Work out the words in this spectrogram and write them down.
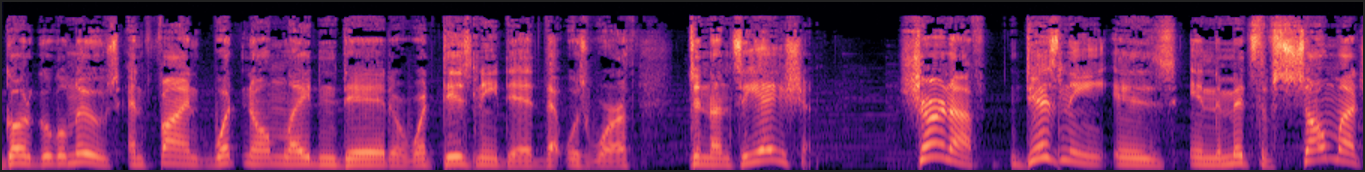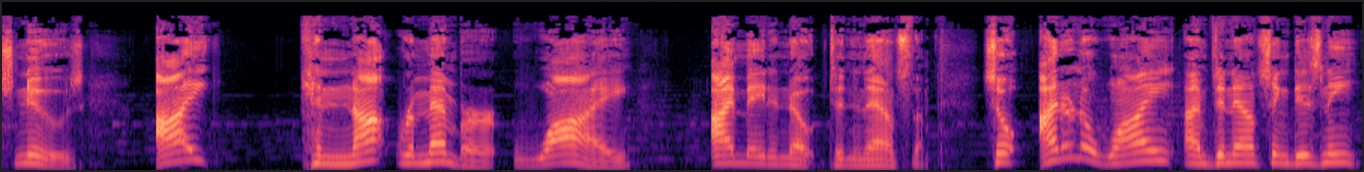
go to Google News and find what Noam Laden did or what Disney did that was worth denunciation. Sure enough, Disney is in the midst of so much news. I cannot remember why I made a note to denounce them. So I don't know why I'm denouncing Disney.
